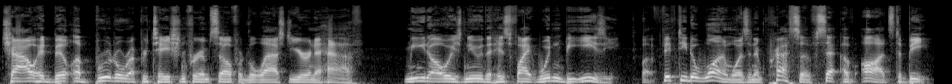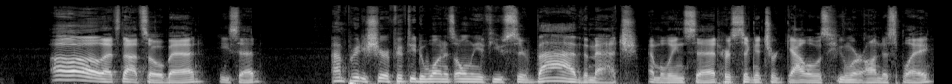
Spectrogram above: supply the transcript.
Chow had built a brutal reputation for himself over the last year and a half. Meade always knew that his fight wouldn't be easy, but 50 to 1 was an impressive set of odds to beat. Oh, that's not so bad, he said. I'm pretty sure 50 to 1 is only if you survive the match, Emmeline said, her signature gallows humor on display.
